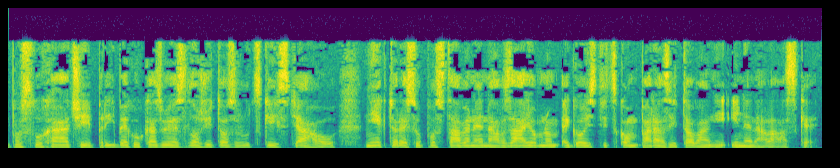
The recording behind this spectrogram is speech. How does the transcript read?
poslucháči, príbeh ukazuje zložitosť ľudských vzťahov. Niektoré sú postavené na vzájomnom egoistickom parazitovaní, iné na láske.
